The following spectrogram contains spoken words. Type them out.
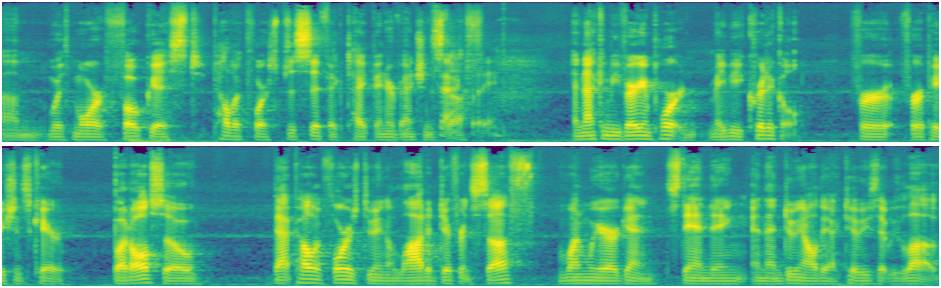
um, with more focused pelvic floor specific type intervention Exactly. stuff and that can be very important maybe critical for for a patient's care but also that pelvic floor is doing a lot of different stuff when we are again standing and then doing all the activities that we love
